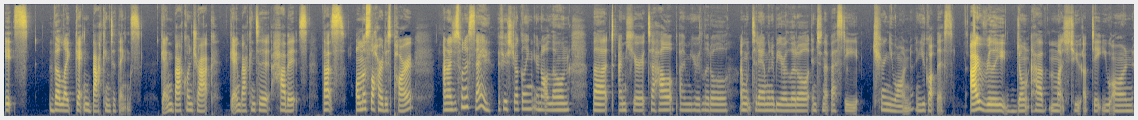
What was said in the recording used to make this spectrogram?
it's the like getting back into things, getting back on track, getting back into habits. That's almost the hardest part. And I just want to say if you're struggling, you're not alone, but I'm here to help. I'm your little, I'm today, I'm going to be your little internet bestie cheering you on, and you got this. I really don't have much to update you on.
